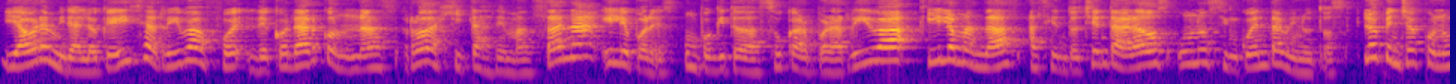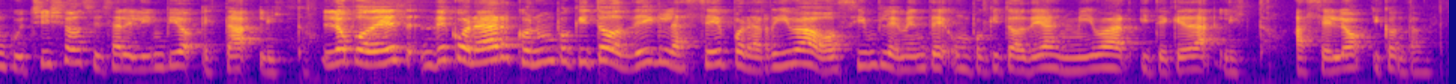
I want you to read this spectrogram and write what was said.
Y ahora mira lo que hice arriba fue decorar con unas rodajitas de manzana y le pones un poquito de azúcar por arriba y lo mandás a 180 grados unos 50 minutos. Lo pinchás con un cuchillo si sale limpio está listo. Lo podés decorar con un poquito de glacé por arriba o simplemente un poquito de almíbar y te queda listo. Hacelo y contame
